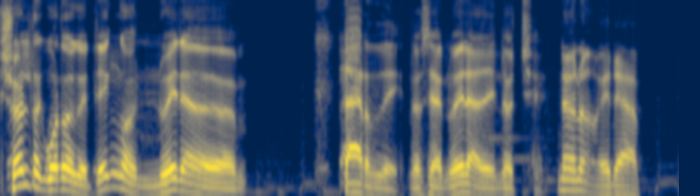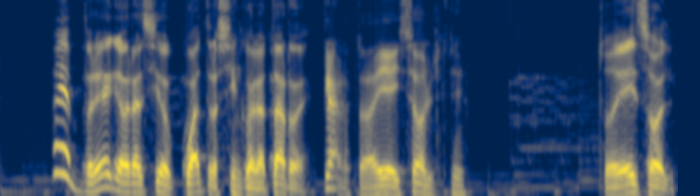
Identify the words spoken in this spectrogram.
yo el recuerdo que tengo no era tarde, o sea, no era de noche. No, no, era. Eh, pero era que habrán sido 4 o 5 de la tarde. Claro, todavía hay sol. Sí. Todavía hay sol.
